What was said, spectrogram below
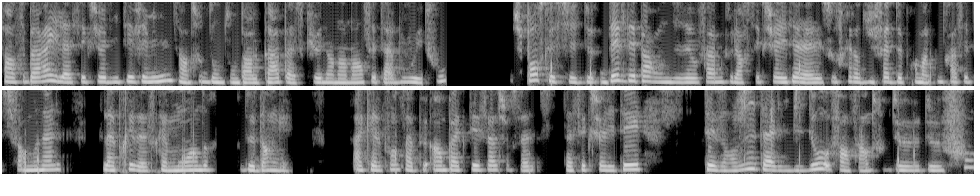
Enfin, c'est pareil, la sexualité féminine, c'est un truc dont on parle pas parce que non, non, non, c'est tabou et tout je pense que si dès le départ on disait aux femmes que leur sexualité elle allait souffrir du fait de prendre un contraceptif hormonal, la prise elle serait moindre de dingue. À quel point ça peut impacter ça sur sa, ta sexualité, tes envies, ta libido, enfin c'est un truc de, de fou.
